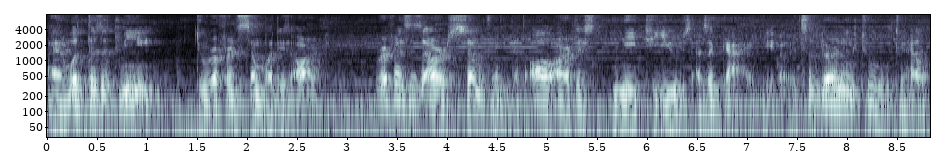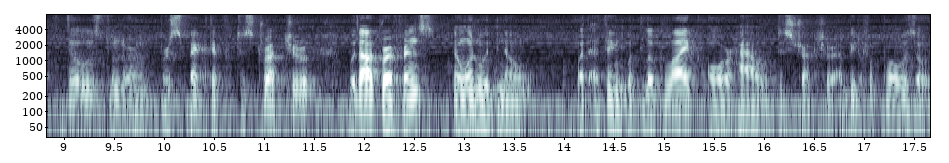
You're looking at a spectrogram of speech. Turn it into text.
And what does it mean to reference somebody's art? References are something that all artists need to use as a guide. You know, it's a learning tool to help those to learn perspective to structure. Without reference, no one would know what a thing would look like or how to structure a beautiful pose or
